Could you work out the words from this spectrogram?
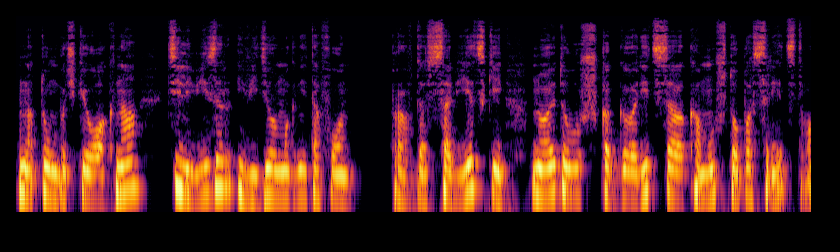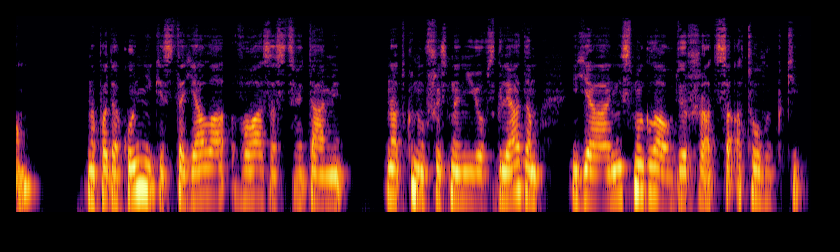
На тумбочке у окна телевизор и видеомагнитофон. Правда, советский, но это уж, как говорится, кому что посредством. На подоконнике стояла ваза с цветами. Наткнувшись на нее взглядом, я не смогла удержаться от улыбки.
